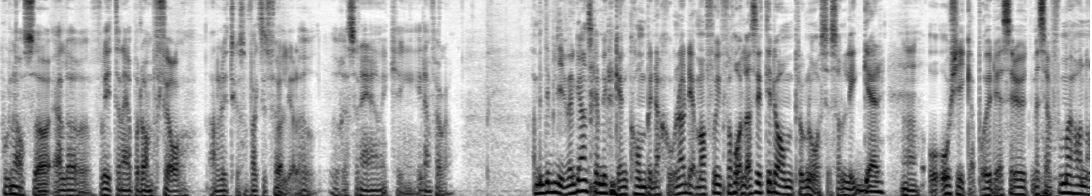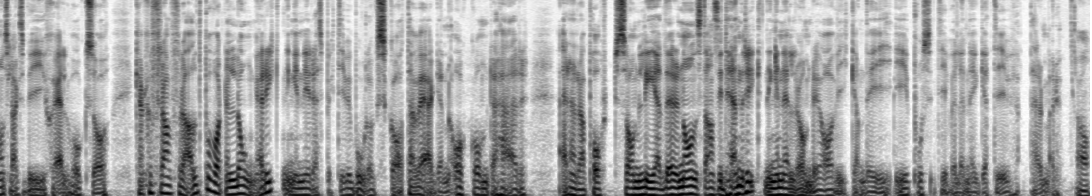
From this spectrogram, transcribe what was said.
prognoser eller förlitar ni er på de få analytiker som faktiskt följer det? Hur, hur resonerar ni kring i den frågan? Ja, men det blir väl ganska mycket en kombination av det. Man får ju förhålla sig till de prognoser som ligger mm. och, och, kika på hur det ser ut. Men sen får man ha någon slags vy själv också. Kanske framförallt på vart den långa riktningen i respektive bolag ska ta vägen och om det här är en rapport som leder någonstans i den riktningen eller om det är avvikande i, i positiv eller negativ termer. Ja.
